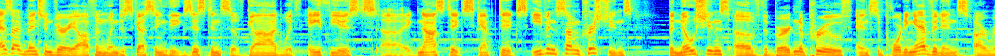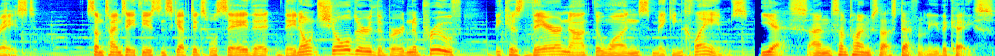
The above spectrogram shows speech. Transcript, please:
As I've mentioned very often when discussing the existence of God with atheists, uh, agnostics, skeptics, even some Christians, the notions of the burden of proof and supporting evidence are raised. Sometimes atheists and skeptics will say that they don't shoulder the burden of proof because they're not the ones making claims. Yes, and sometimes that's definitely the case.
